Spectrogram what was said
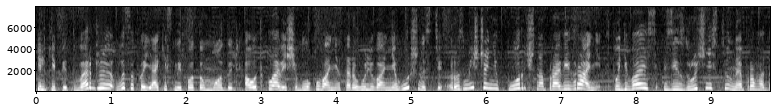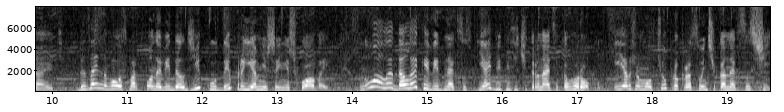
тільки підтверджує високоякісний фотомодуль. А от клавіші блокування та регулювання гучності розміщені поруч на правій грані. Сподіваюсь, зі зручністю не прогадають. Дизайн нового смартфона від LG куди приємніший ніж Huawei. Ну, але далекий від Nexus 5 2013 року. І я вже мовчу про красунчика Nexus 6.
